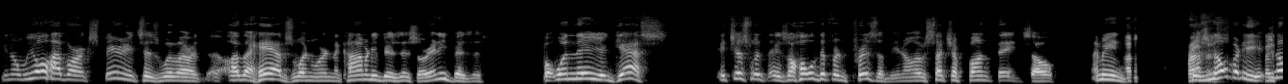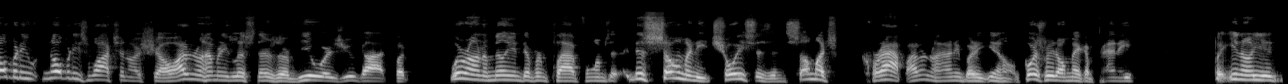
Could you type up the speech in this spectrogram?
you know, we all have our experiences with our uh, other halves when we're in the comedy business or any business. But when they're your guests, it just was it's a whole different prism. You know, it was such a fun thing. So I mean, there's nobody, nobody, nobody's watching our show. I don't know how many listeners or viewers you got, but we're on a million different platforms. There's so many choices and so much crap. I don't know how anybody, you know, of course we don't make a penny, but you know, you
